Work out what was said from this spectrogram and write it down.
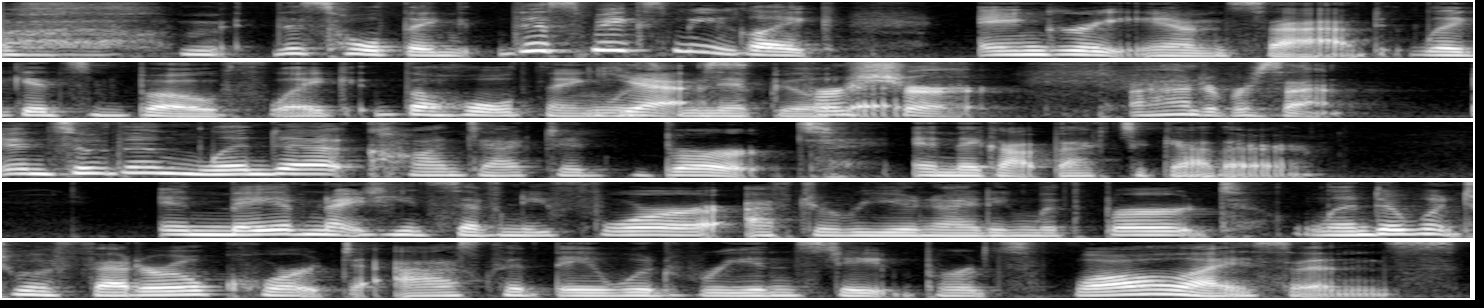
ugh, this whole thing. This makes me like angry and sad. Like it's both. Like the whole thing was Yes, for manipulative. sure. 100%. And so then Linda contacted Burt and they got back together. In May of 1974, after reuniting with Burt, Linda went to a federal court to ask that they would reinstate Burt's law license,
